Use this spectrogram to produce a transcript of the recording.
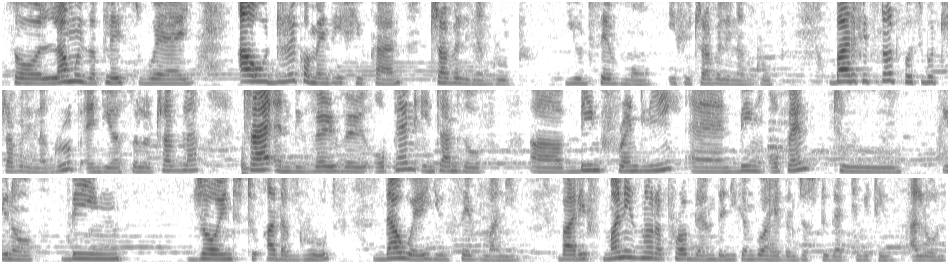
So, Lamu is a place where I would recommend if you can travel in a group. You'd save more if you travel in a group. But if it's not possible to travel in a group and you're a solo traveler, try and be very, very open in terms of uh, being friendly and being open to, you know, being joined to other groups. That way you'll save money. But if money is not a problem, then you can go ahead and just do the activities alone.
